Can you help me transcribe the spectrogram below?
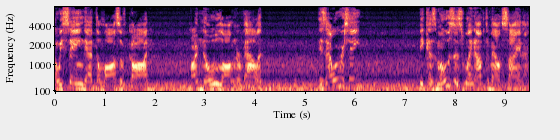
Are we saying that the laws of God are no longer valid? Is that what we're saying? Because Moses went up to Mount Sinai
